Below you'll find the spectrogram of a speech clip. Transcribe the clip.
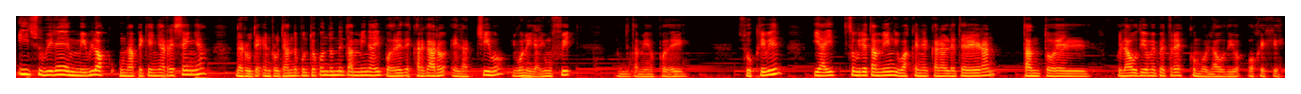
y subiré en mi blog una pequeña reseña de rute, en ruteando.com donde también ahí podréis descargaros el archivo y bueno y hay un feed donde también os podéis suscribir y ahí subiré también igual que en el canal de Telegram tanto el, el audio mp3 como el audio OGG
